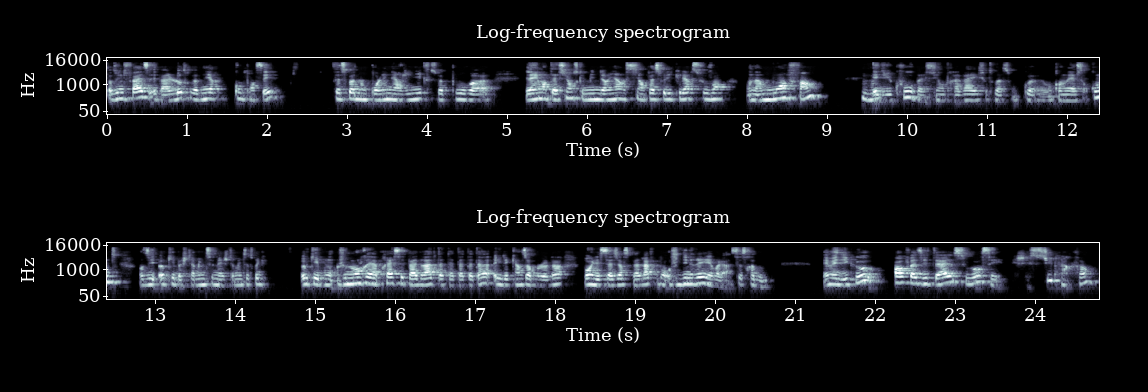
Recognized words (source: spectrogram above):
dans une phase, et eh ben, l'autre va venir compenser. Que ce soit donc pour l'énergie, que ce soit pour euh, l'alimentation, parce que mine de rien, aussi en phase folliculaire, souvent, on a moins faim. Mm-hmm. Et du coup, bah, si on travaille surtout à son, on est à son compte, on se dit, OK, bah, je termine ce mail, je termine ce truc ok, bon, je mangerai après, c'est pas grave, ta, ta, ta, ta, ta, et il est 15h, blablabla. bon, il est 16h, c'est pas grave, bon, je dînerai et voilà, ce sera bon. Et mais du coup, en phase vitale, souvent, c'est j'ai super faim,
